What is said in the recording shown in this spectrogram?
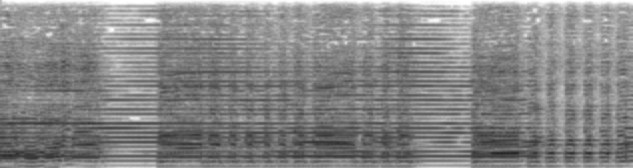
Thank you.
